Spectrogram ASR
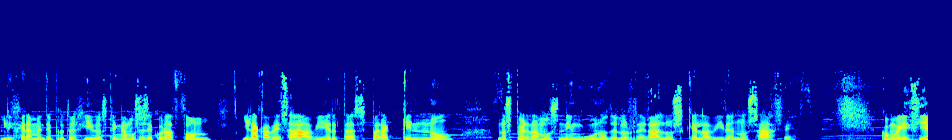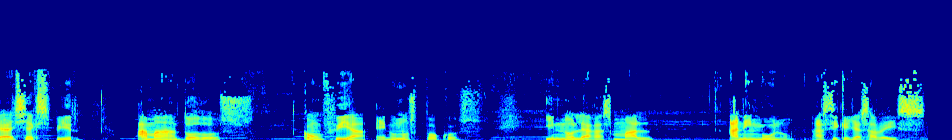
ligeramente protegidos. Tengamos ese corazón y la cabeza abiertas para que no nos perdamos ninguno de los regalos que la vida nos hace. Como decía Shakespeare, ama a todos, confía en unos pocos y no le hagas mal a ninguno. Así que ya sabéis,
